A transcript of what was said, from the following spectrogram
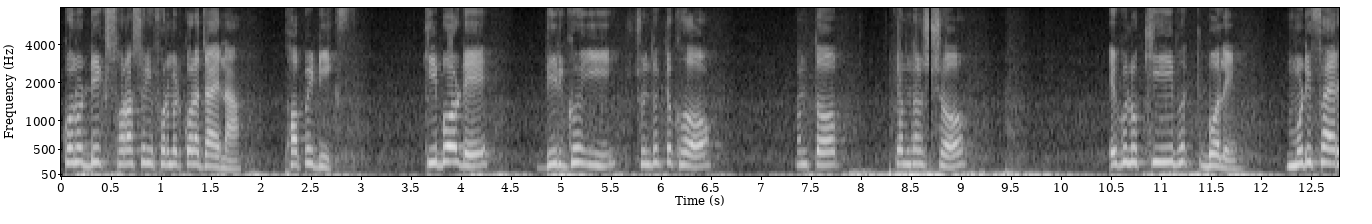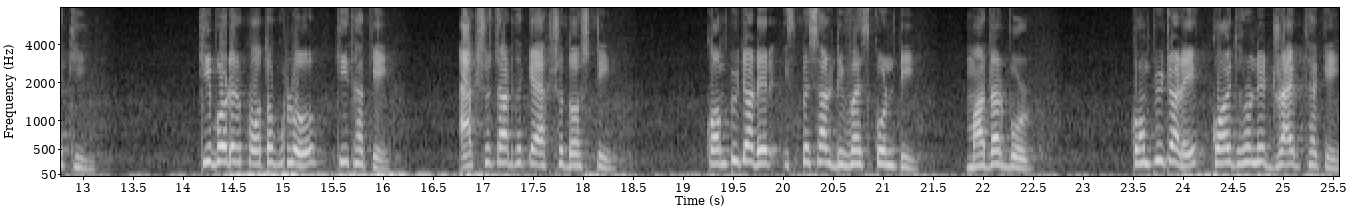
কোনো ডিস্ক সরাসরি ফরম্যাট করা যায় না। ফপি ডিস্ক। কিবোর্ডে দীর্ঘ ই সংযুক্ত খ, অন্ত, কেমন এগুলো কি বলে? মডিফায়ার কি? কিবোর্ডের কতগুলো কি থাকে? একশো চার থেকে একশো দশটি। কম্পিউটারের স্পেশাল ডিভাইস কোনটি? মাদারবোর্ড। কম্পিউটারে কয় ধরনের ড্রাইভ থাকে?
